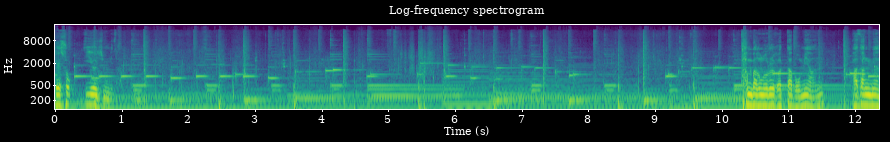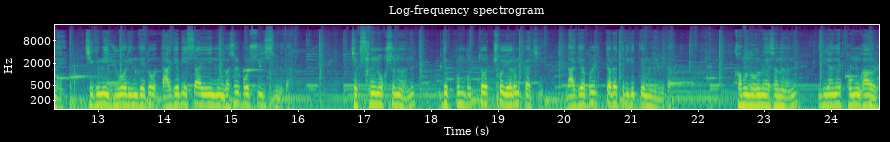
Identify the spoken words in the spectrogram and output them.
계속 이어집니다. 탐방로를 걷다 보면 바닥면에 지금이 6월인데도 낙엽이 쌓여 있는 것을 볼 수 있습니다. 즉 상록수는 늦봄부터 초여름까지 낙엽을 떨어뜨리기 때문입니다. 검은 오름에서는 1년의 봄, 가을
